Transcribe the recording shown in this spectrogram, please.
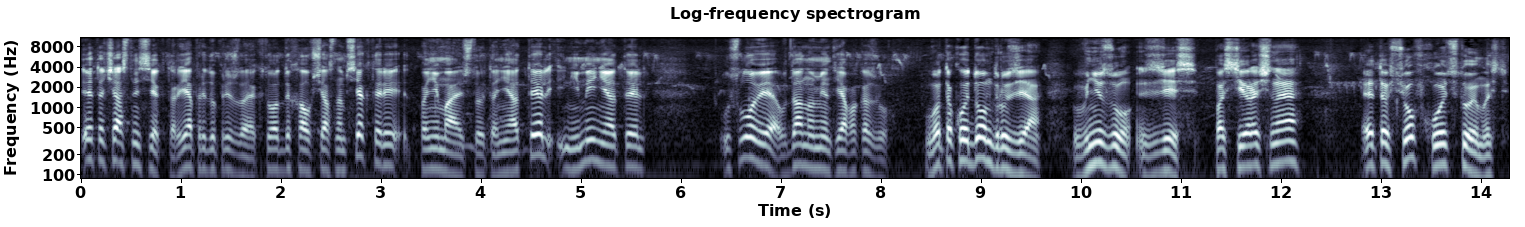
это частный сектор. Я предупреждаю, кто отдыхал в частном секторе, понимает, что это не отель и не мини-отель. Условия в данный момент я покажу. Вот такой дом, друзья. Внизу здесь постирочная. Это все входит в стоимость.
